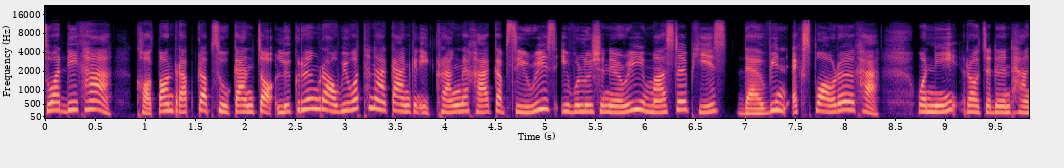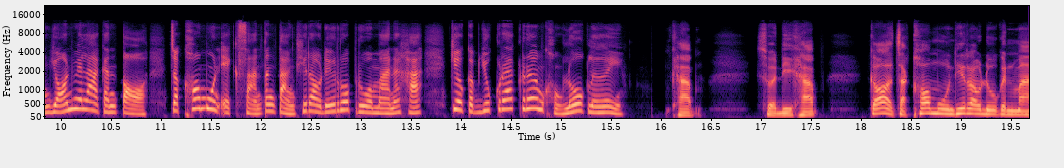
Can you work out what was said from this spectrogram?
สวัสดีค่ะ ขอต้อนรับกลับสู่การเจาะลึกเรื่องราววิวัฒนาการกันอีกครั้งนะคะ กับซีรีส์ Evolutionary Masterpiece Darwin Explorer ค่ะ วันนี้เราจะเดินทางย้อนเวลากันต่อ จากข้อมูลเอกสารต่างๆ ที่เราได้รวบรวมมานะคะ เกี่ยวกับยุคแรกเริ่มของโลกเลย ครับ สวัสดีครับ ก็จากข้อมูลที่เราดูกันมา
